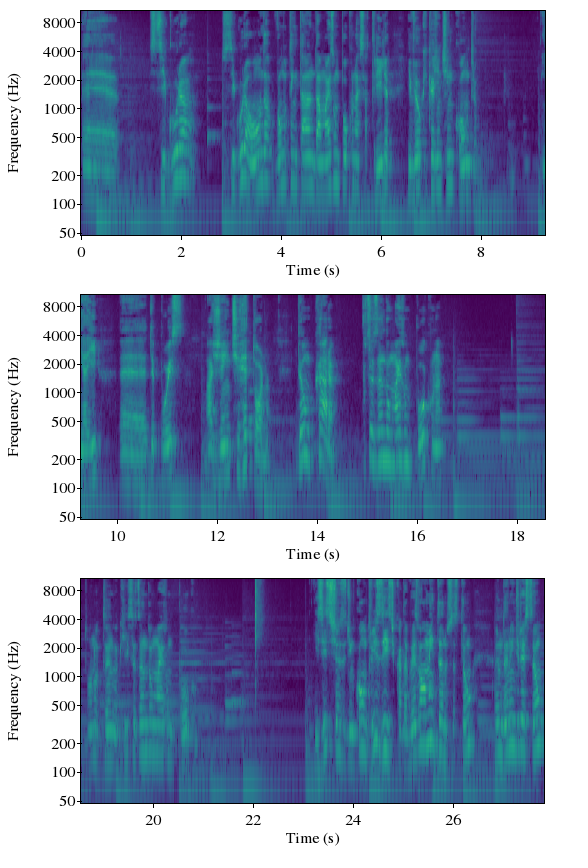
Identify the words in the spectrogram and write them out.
é... segura, segura a onda, vamos tentar andar mais um pouco nessa trilha e ver o que, que a gente encontra. E aí, é, depois a gente retorna. Então, cara, vocês andam mais um pouco, né? Tô anotando aqui, vocês andam mais um pouco. Existe chance de encontro? Existe, cada vez vão aumentando. Vocês estão andando em direção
